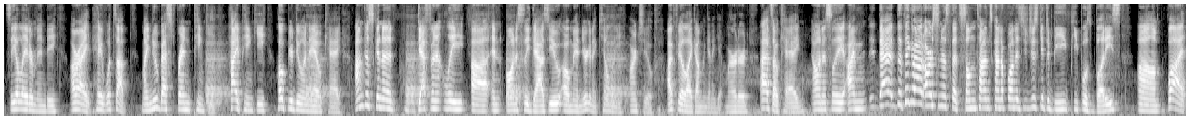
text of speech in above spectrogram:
See you later, Mindy. All right. Hey, what's up? My new best friend, Pinky. Hi, Pinky. Hope you're doing a-okay. I'm just gonna definitely uh, and honestly daz you. Oh man, you're gonna kill me, aren't you? I feel like I'm gonna get murdered. That's okay. Honestly, I'm that the thing about arsonists that's sometimes kind of fun is you just get to be people's buddies. Um, but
